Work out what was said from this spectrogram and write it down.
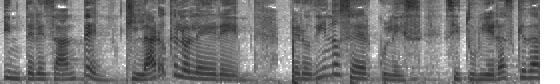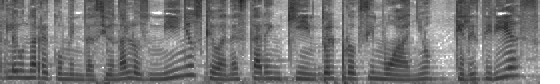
interesante. Claro que lo leeré. Pero dinos, Hércules, si tuvieras que darle una recomendación a los niños que van a estar en quinto el próximo año, ¿qué les dirías?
